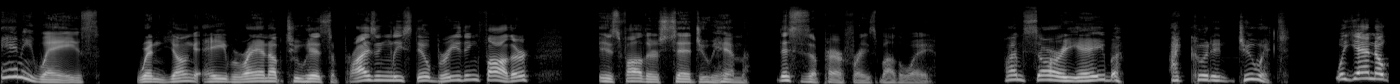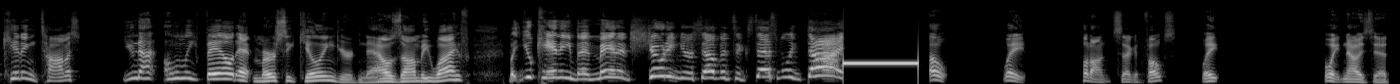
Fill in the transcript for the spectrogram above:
Anyways, when young Abe ran up to his surprisingly still breathing father, his father said to him, This is a paraphrase, by the way. I'm sorry, Abe. I couldn't do it. Well, yeah, no kidding, Thomas. You not only failed at mercy killing your now zombie wife, but you can't even manage shooting yourself and successfully dying. Oh, wait. Hold on a second, folks. Wait. Wait, now he's dead.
